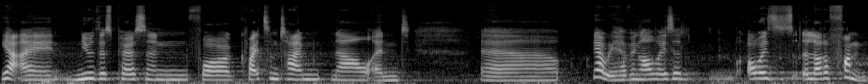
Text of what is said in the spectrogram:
yeah i knew this person for quite some time now and uh, yeah we're having always a always a lot of fun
